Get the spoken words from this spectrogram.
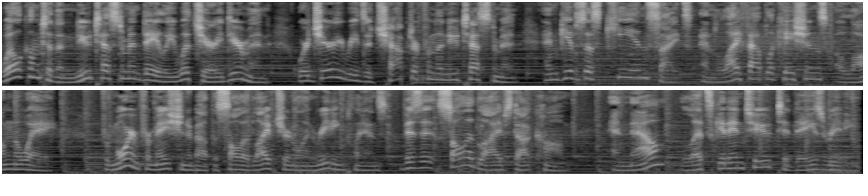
Welcome to the New Testament Daily with Jerry Dirmann, where Jerry reads a chapter from the New Testament and gives us key insights and life applications along the way. For more information about the Solid Life Journal and reading plans, visit solidlives.com. And now, let's get into today's reading.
